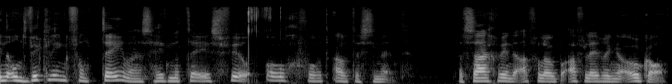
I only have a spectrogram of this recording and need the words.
In de ontwikkeling van thema's heeft Matthäus veel oog voor het Oude Testament. Dat zagen we in de afgelopen afleveringen ook al.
